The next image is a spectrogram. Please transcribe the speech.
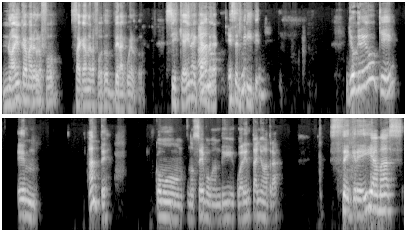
no hay un camarógrafo sacando la foto del acuerdo. Si es que hay una cámara, Ah, no. es el títere. Yo creo que em, antes, como, no sé, pues, di 40 años atrás, se creía más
